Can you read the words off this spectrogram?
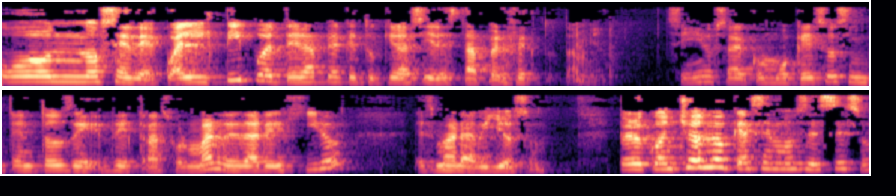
O no sé, de cuál tipo de terapia que tú quieras ir está perfecto también, ¿sí? O sea, como que esos intentos de, de transformar, de dar el giro, es maravilloso. Pero con Chos lo que hacemos es eso,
